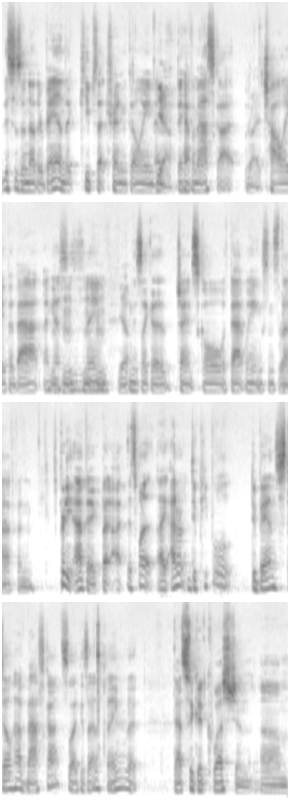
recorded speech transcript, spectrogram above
this is another band that keeps that trend going. and Yeah. they have a mascot, Right. Chaly the Bat, I guess Mhm, is his name. mhm, yep. And there's like a giant skull with bat wings and Right. stuff, and it's pretty epic. But I, it's what I, I don't. Do people? Do bands still have mascots? Like, is that a thing that? That's a good question. Um,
